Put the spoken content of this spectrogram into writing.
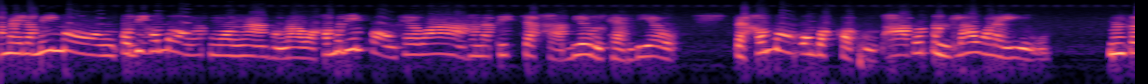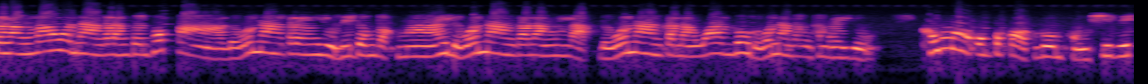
ทำไมเราไม่มองคนที่เขามองมองงานของเราอะเขาไม่ได้มองแค่ว่าฮานาติจะขาเบี้ยวหรือแขนเบี้ยว แต่เขามององค์ประกอบของภาพว่ามันเล่าอะไรอยู่ มันกำลังเล่าว่านางกำลังเดินเข้าป่า หรือว่านางกำลังอยู่ในดงดอกไม้ หรือว่านางกำลังหลับ หรือว่านางกำลังวาดรูปหรือว่านางกำลังทำอะไรอยู่เขามององค์ประกอบรวมของชีวิต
